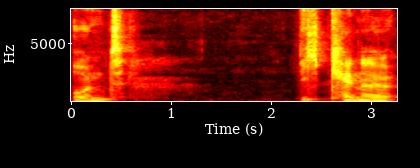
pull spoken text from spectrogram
Und ich kenne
